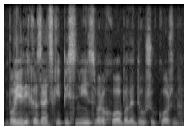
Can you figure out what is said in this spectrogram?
Бойові козацькі пісні зворохобили душу кожного.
